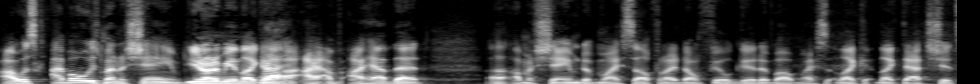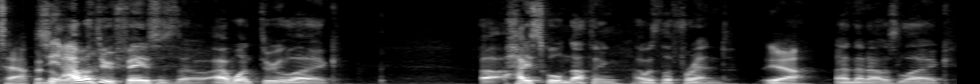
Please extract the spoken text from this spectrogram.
I was I've always been ashamed. You know what I mean? Like Right. I, I have I have that. Uh, I'm ashamed of myself and I don't feel good about myself. Like like that shit's happened. See, a I lot. went through phases though. I went through like uh, high school, nothing. I was the friend, yeah. and then I was like,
